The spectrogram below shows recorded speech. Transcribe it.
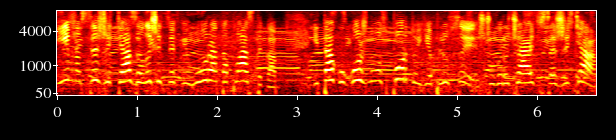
і їм на все життя залишиться фігура та пластика. І так у кожного спорту є плюси, що виручають все життя.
